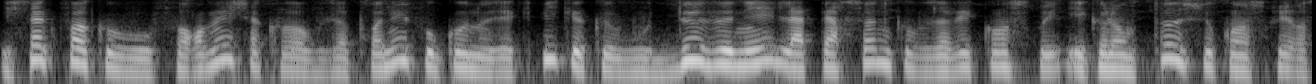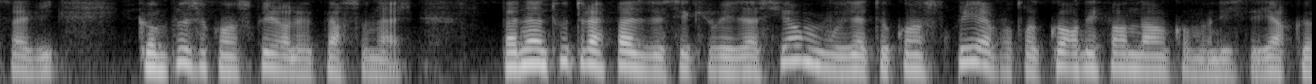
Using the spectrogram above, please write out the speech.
Et chaque fois que vous vous formez, chaque fois que vous apprenez, Foucault nous explique que vous devenez la personne que vous avez construite et que l'on peut se construire sa vie, qu'on peut se construire le personnage. Pendant toute la phase de sécurisation, vous vous êtes construit à votre corps défendant, comme on dit. C'est-à-dire que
